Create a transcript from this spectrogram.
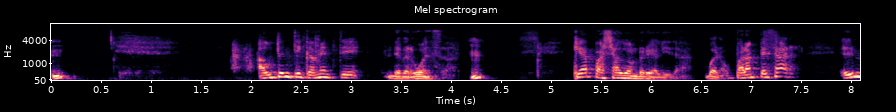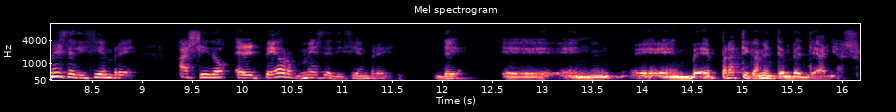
Mm. Auténticamente de vergüenza. Mm. ¿Qué ha pasado en realidad? Bueno, para empezar, el mes de diciembre ha sido el peor mes de diciembre de eh, prácticamente en 20 años,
